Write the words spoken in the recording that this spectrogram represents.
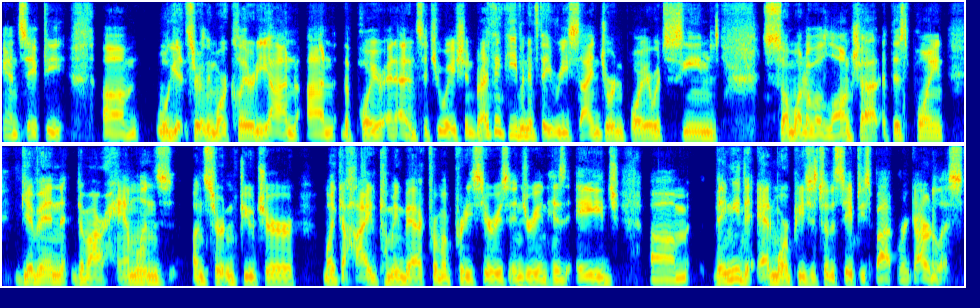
and safety. Um, we'll get certainly more clarity on on the Poyer and Eden situation, but I think even if they re-sign Jordan Poyer, which seems somewhat of a long shot at this point, given Damar Hamlin's uncertain future, Micah Hyde coming back from a pretty serious injury in his age, um, they need to add more pieces to the safety spot regardless.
